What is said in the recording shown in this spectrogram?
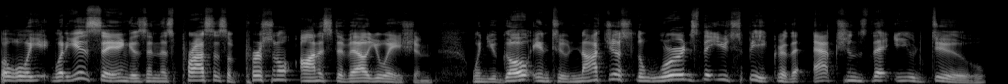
But what he, what he is saying is in this process of personal, honest evaluation, when you go into not just the words that you speak or the actions that you do,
